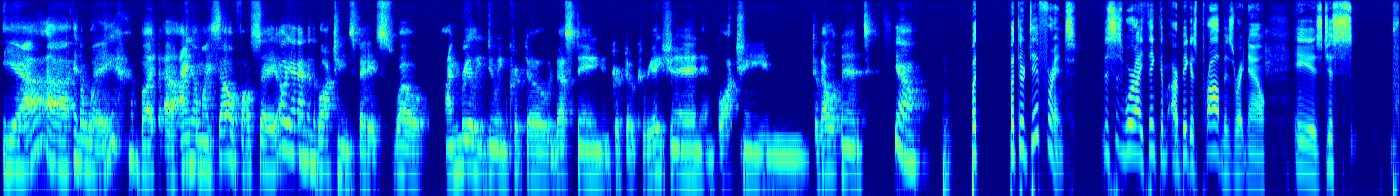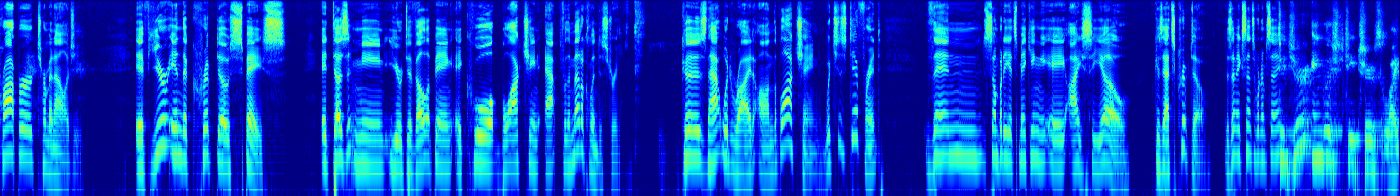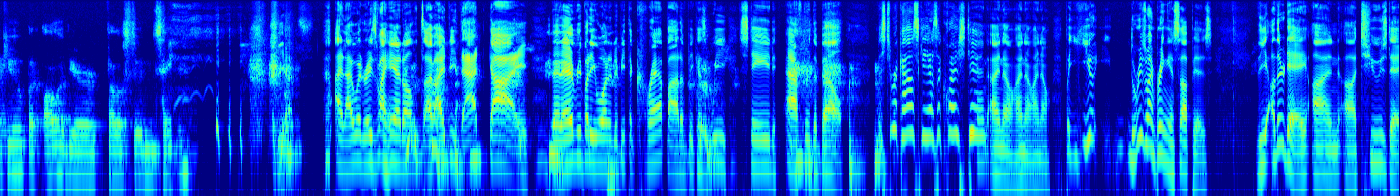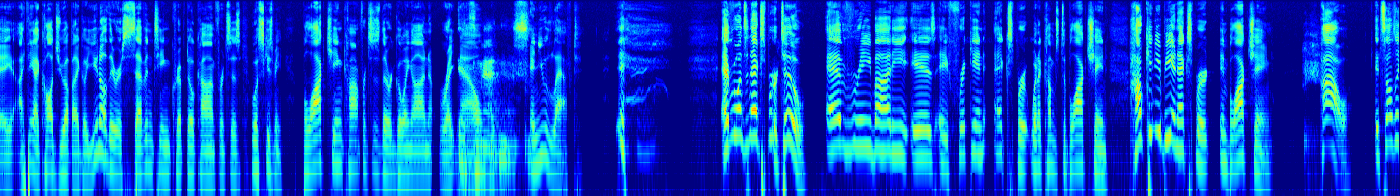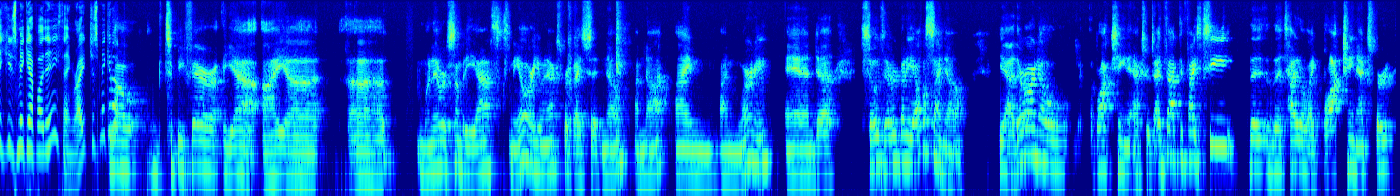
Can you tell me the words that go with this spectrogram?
Yeah, uh, in a way. But uh, I know myself, I'll say, Oh, yeah, I'm in the blockchain space. Well, I'm really doing crypto investing and crypto creation and blockchain development yeah. But but they're different. This is where I think the, our biggest problem is right now is just proper terminology. If you're in the crypto space, it doesn't mean you're developing a cool blockchain app for the medical industry because that would ride on the blockchain, which is different than somebody that's making a ICO because that's crypto. Does that make sense what I'm saying? Did your English teachers like you, but all of your fellow students hate you? yes. And I would raise my hand all the time. I'd be that guy that everybody wanted to beat the crap out of because we stayed after the bell. Mr. Rakowski has a question. I know, I know, I know. But you, the reason I'm bringing this up is the other day on uh, Tuesday, I think I called you up and I go, you know, there are 17 crypto conferences. Well, excuse me, blockchain conferences that are going on right now. It's madness. And you left. Everyone's an expert too. Everybody is a freaking expert when it comes to blockchain. How can you be an expert in blockchain? How? It sounds like you just make it up on anything, right? Just make it well, up. Well, to be fair, yeah, I. Uh, uh, whenever somebody asks me, "Oh, are you an expert?" I said, "No, I'm not. I'm I'm learning." And uh, so is everybody else I know. Yeah, there are no blockchain experts. In fact, if I see the the title like blockchain expert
